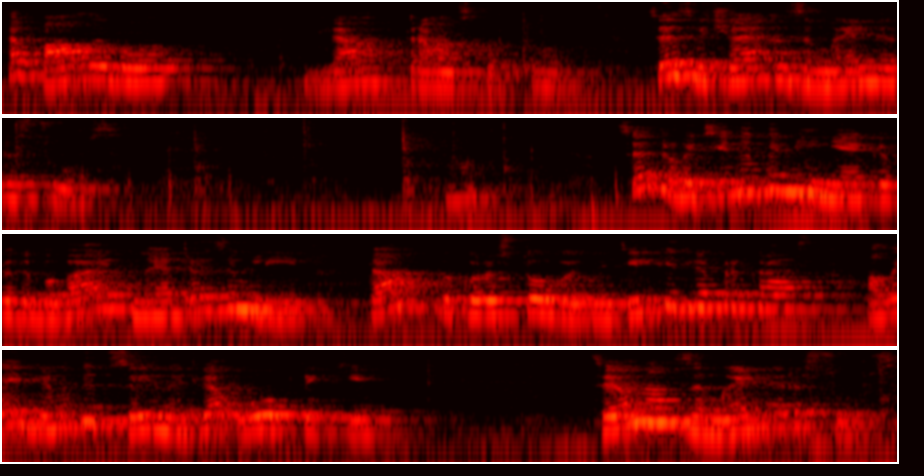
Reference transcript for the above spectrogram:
та паливо для транспорту. Це, звичайно, земельний ресурс. Це дорогоцінне каміння, яке видобувають в недрах землі та використовують не тільки для прикрас, але й для медицини, для оптики. Це у нас земельний ресурс.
